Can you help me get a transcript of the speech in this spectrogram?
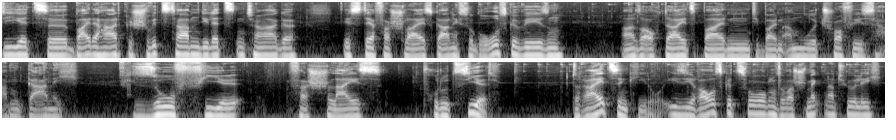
die jetzt äh, beide hart geschwitzt haben die letzten Tage, ist der Verschleiß gar nicht so groß gewesen. Also auch da jetzt beiden, die beiden Amur Trophies haben gar nicht so viel Verschleiß produziert. 13 Kilo. Easy rausgezogen. Sowas schmeckt natürlich.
